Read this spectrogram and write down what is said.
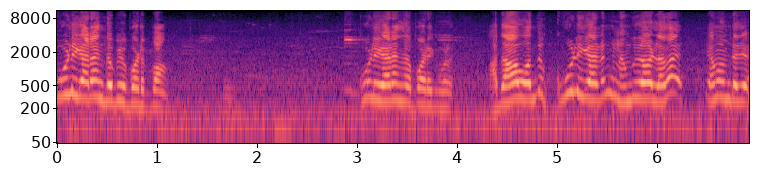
கூலிக்காரன் இங்கே போய் படுப்பான். கூலிக்காரன் இங்கே அதாவது வந்து கூலிக்காரங்க நம்புதோட தான் எம்எம்டி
